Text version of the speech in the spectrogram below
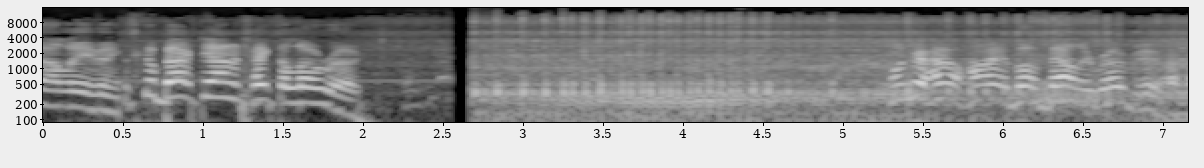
Now leaving. Let's go back down and take the low road. Wonder how high above Valley Road we are.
